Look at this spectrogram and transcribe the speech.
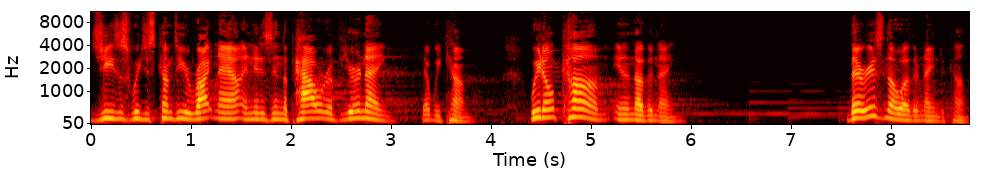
Jesus, we just come to you right now, and it is in the power of your name that we come. We don't come in another name. There is no other name to come.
